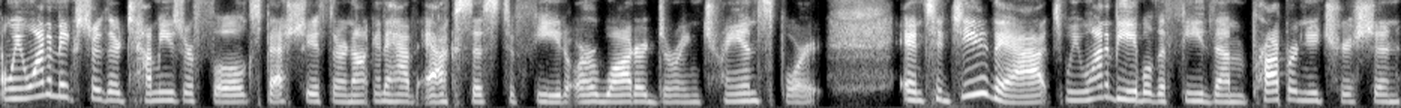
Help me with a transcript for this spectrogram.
And we want to make sure their tummies are full, especially if they're not going to have access to feed or water during transport. And to do that, we want to be able to feed them proper nutrition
